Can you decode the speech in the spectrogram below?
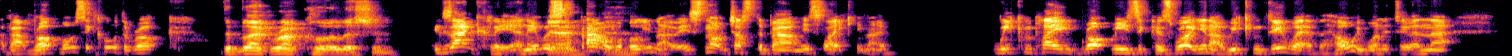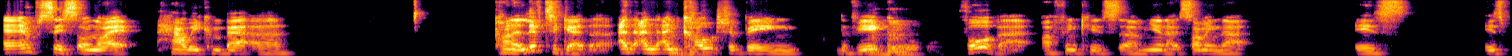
about rock. What was it called? The Rock. The Black Rock Coalition. Exactly, and it was yeah, about yeah. well, you know, it's not just about. It's like you know, we can play rock music as well. You know, we can do whatever the hell we want to do. And that emphasis on like how we can better kind of live together and, and, and mm -hmm. culture being the vehicle mm -hmm. for that, I think is, um, you know, something that is, is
